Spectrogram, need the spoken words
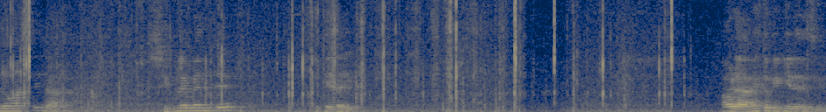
no hace nada. Simplemente se queda ahí. Ahora, ¿esto qué quiere decir?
